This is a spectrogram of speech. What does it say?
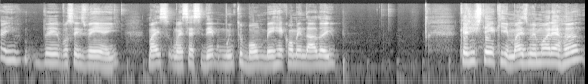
Aí vocês veem aí, mas um SSD muito bom, bem recomendado aí. Que a gente tem aqui mais memória RAM,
